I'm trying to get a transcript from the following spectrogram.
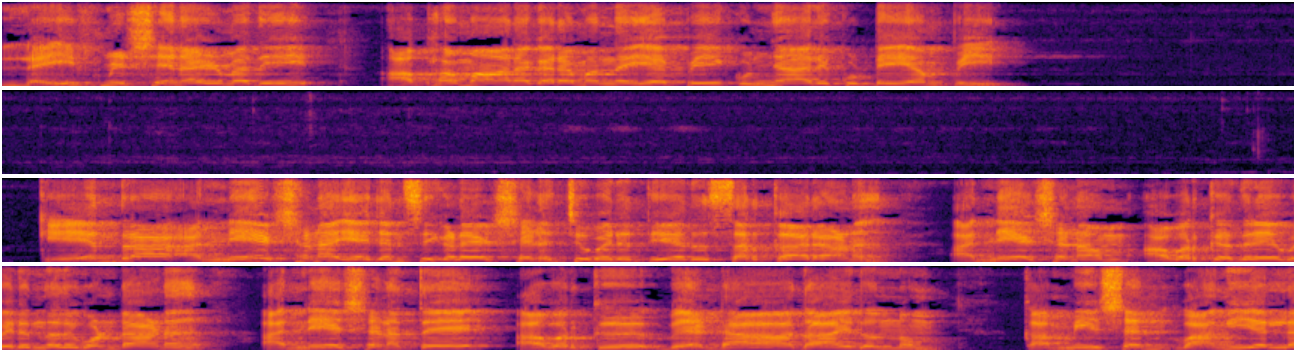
ലൈഫ് മിഷൻ അഴിമതി അപമാനകരമെന്ന് A P Kunhalikutty M P. കേന്ദ്ര അന്വേഷണ ഏജൻസികളെ ക്ഷണിച്ചു വരുത്തിയത് സർക്കാരാണ്. അന്വേഷണം അവർക്കെതിരെ വരുന്നത് കൊണ്ടാണ് അന്വേഷണത്തെ അവർക്ക് വേണ്ടാതായതെന്നും കമ്മീഷൻ വാങ്ങിയല്ല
